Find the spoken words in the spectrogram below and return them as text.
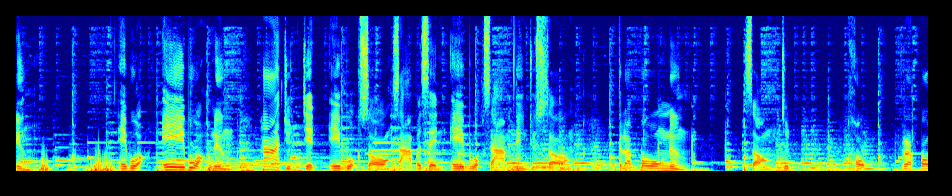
1 A บวก A บวก1 5.7 A บวก2 3% A บวก3 1.2 กระโปรง 1 2.6 กระโปร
